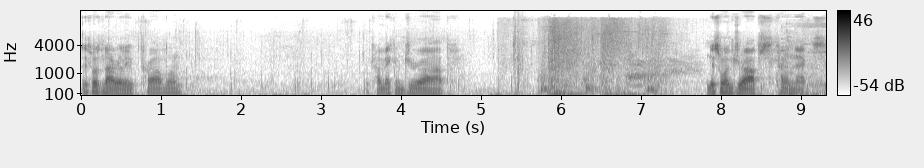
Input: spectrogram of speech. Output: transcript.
This one's not really a problem. I'm trying to make him drop. This one drops kind of next.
